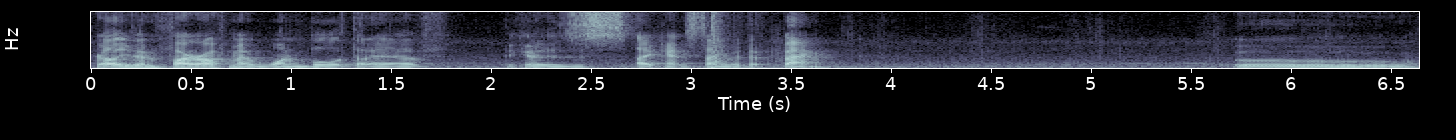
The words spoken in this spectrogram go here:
Here, I'll even fire off my one bullet that I have. Because I can't stun with it. Bang. Ooh.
